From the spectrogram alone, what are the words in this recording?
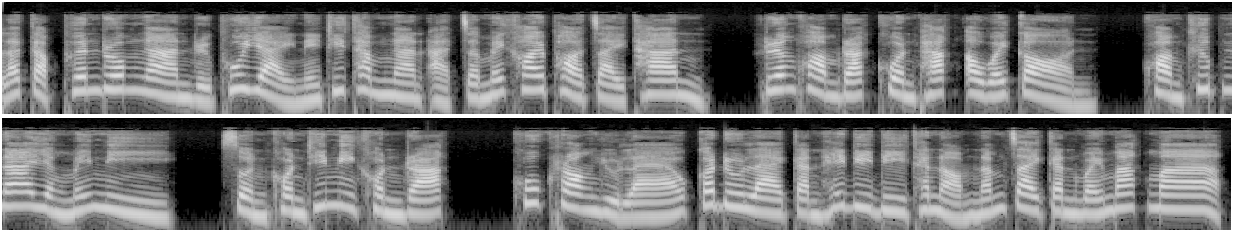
และกับเพื่อนร่วมงานหรือผู้ใหญ่ในที่ทำงานอาจจะไม่ค่อยพอใจท่าน เรื่องความรักควรพักเอาไว้ก่อน ความคืบหน้ายังไม่มี ส่วนคนที่มีคนรัก คู่ครองอยู่แล้วก็ดูแลกันให้ดีๆ ถนอมน้ำใจกันไว้มากๆ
